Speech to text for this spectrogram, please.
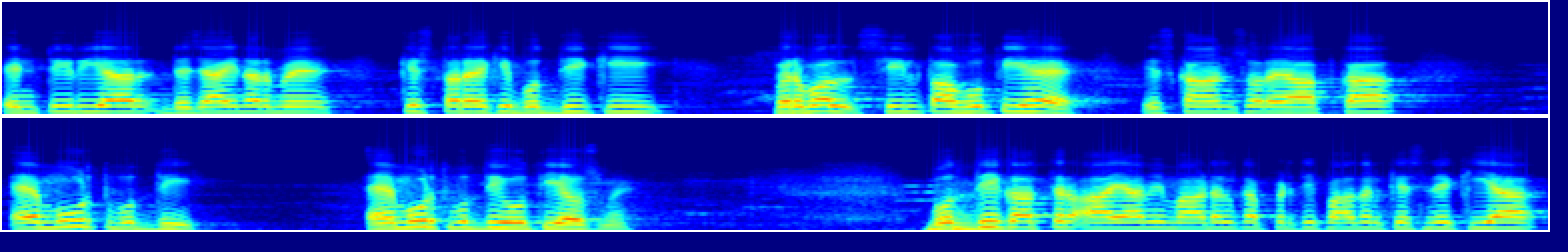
इंटीरियर डिज़ाइनर में किस तरह की बुद्धि की प्रबलशीलता होती है? इसका आंसर है आपका, अमूर्त बुद्धि। अमूर्त बुद्धि होती है उसमें। बुद्धि का त्रिआयामी मॉडल का प्रतिपादन किसने किया?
